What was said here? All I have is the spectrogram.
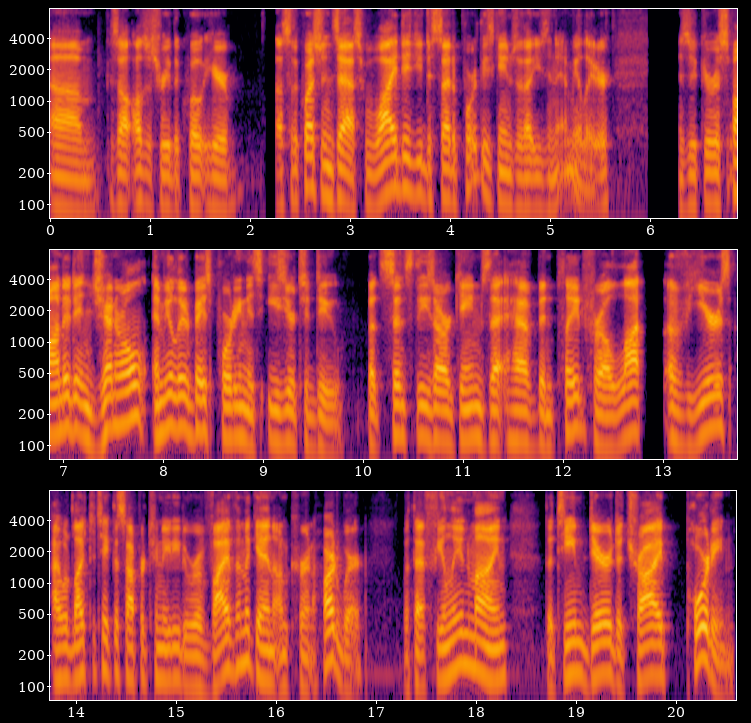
um, because I'll, I'll just read the quote here. Uh, so the question is asked, why did you decide to port these games without using an emulator? Iizuka responded, in general, emulator-based porting is easier to do. But since these are games that have been played for a lot of years, I would like to take this opportunity to revive them again on current hardware. With that feeling in mind, the team dared to try porting.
